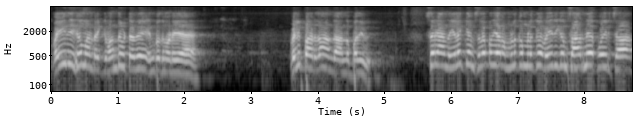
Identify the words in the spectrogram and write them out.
வைதிகம் அன்றைக்கு வந்துவிட்டது என்பதனுடைய வெளிப்பாடு தான் அந்த அந்த பதிவு. சரி அந்த இலக்கியம் சிலப்பதிகாரம் முழுக்க முழுக்க வைதிகம் சார்ந்தே போயிருச்சா?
